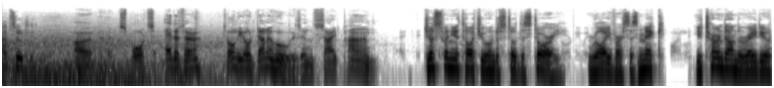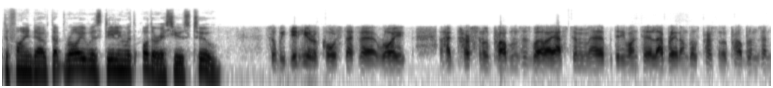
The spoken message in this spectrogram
Absolutely. Our sports editor, Tony O'Donoghue, is in Saipan. Just when you thought you understood the story, Roy versus Mick, you turned on the radio to find out that Roy was dealing with other issues too. So we did hear, of course, that uh, Roy had personal problems as well. I asked him, uh, did he want to elaborate on those personal problems, and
